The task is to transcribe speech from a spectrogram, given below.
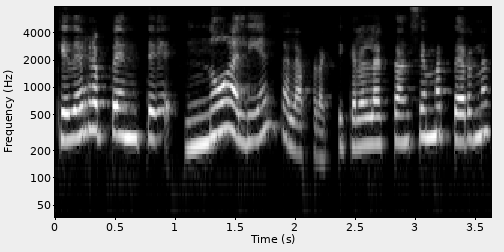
que de repente no alienta la práctica de la lactancia materna,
